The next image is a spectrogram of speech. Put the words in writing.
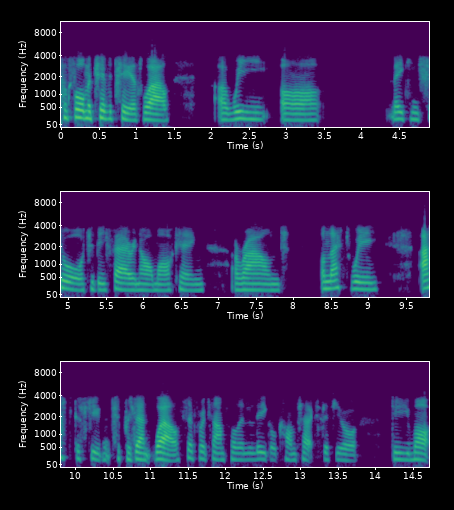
performativity as well. Uh, we are making sure to be fair in our marking around, unless we ask a student to present well. So, for example, in a legal context, if you're do you mark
